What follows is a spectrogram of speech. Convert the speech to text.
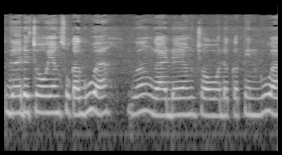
gak ada cowok yang suka gue gue gak ada yang cowok deketin gue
